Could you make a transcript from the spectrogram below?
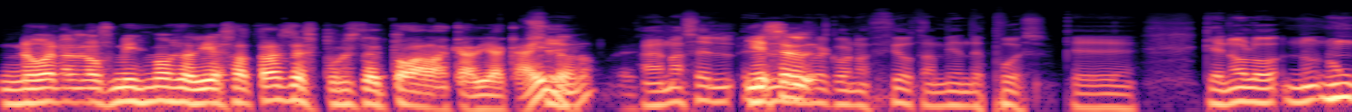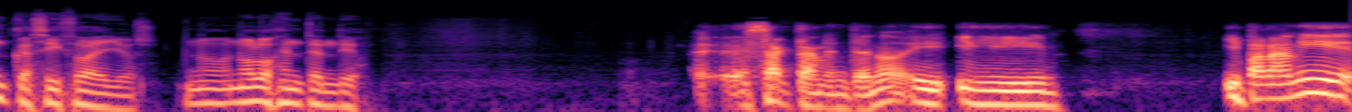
no eran los mismos de días atrás después de toda la que había caído, Sí. ¿no? Además, él, Y él es lo el- reconoció también después, que, que no lo, nu- nunca se hizo a ellos, no, no los entendió. Exactamente, ¿no? Y, y, y para mí,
